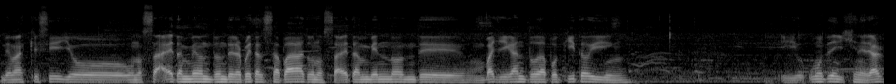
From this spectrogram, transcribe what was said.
De más que sí, yo, uno sabe también dónde le aprieta el zapato, uno sabe también dónde va llegando de a poquito y, y uno tiene que generar,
